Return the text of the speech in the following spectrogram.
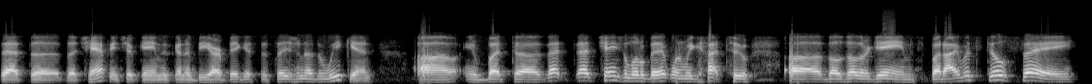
that the the championship game is going to be our biggest decision of the weekend. Uh, but uh, that that changed a little bit when we got to uh, those other games. But I would still say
